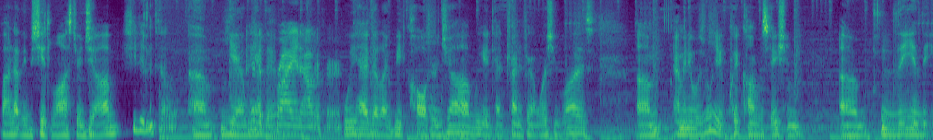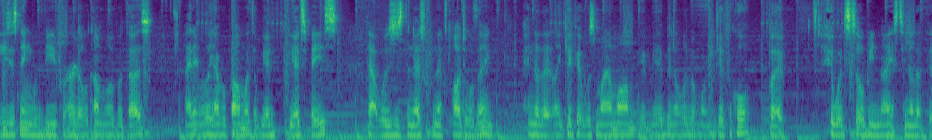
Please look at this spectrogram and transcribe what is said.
found out that she had lost her job, She didn't tell us. um, yeah, I we had, had to to pry it out of her. we had to like we'd called her job. We had to trying to figure out where she was. Um, I mean, it was really a quick conversation. Um, the the easiest thing would be for her to come live with us. I didn't really have a problem with it. We had we had space. That was just the next next logical thing. I know that like if it was my mom, it may have been a little bit more difficult, but it would still be nice to know that the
